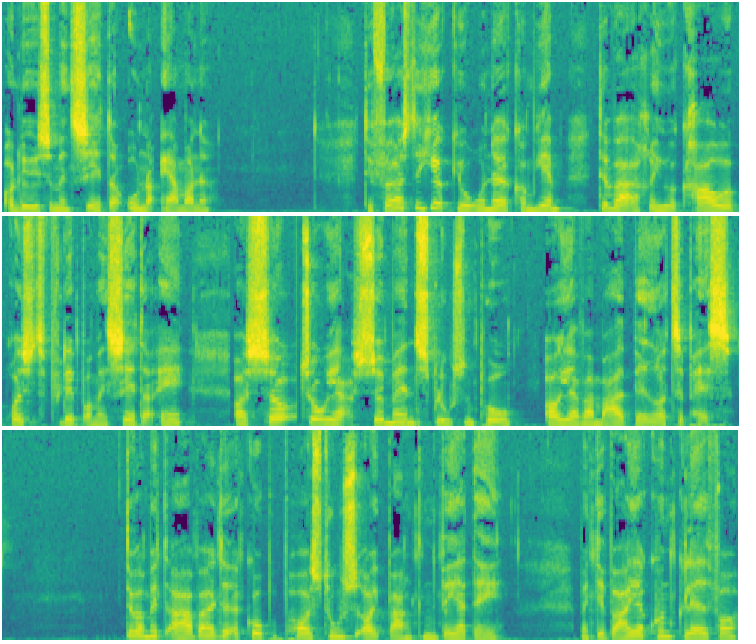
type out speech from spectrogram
og løse manchetter under ærmerne. Det første jeg gjorde, når jeg kom hjem, det var at rive krave, bryst, flip og manchetter af, og så tog jeg sømandsblusen på og jeg var meget bedre tilpas. Det var mit arbejde at gå på posthus og i banken hver dag. Men det var jeg kun glad for,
